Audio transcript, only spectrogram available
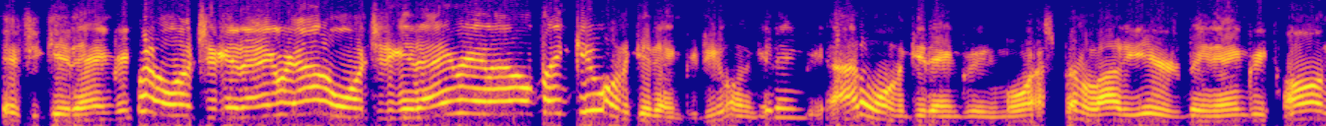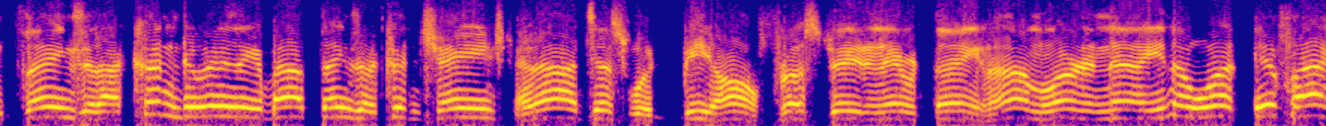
if you get angry. We don't want you to get angry. I don't want you to get angry, and I don't think you want to get angry. Do you want to get angry? I don't want to get angry anymore. I spent a lot of years being angry on things that I couldn't do anything about, things that I couldn't change, and I just would be all frustrated and everything. And I'm learning now, you know what? If I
